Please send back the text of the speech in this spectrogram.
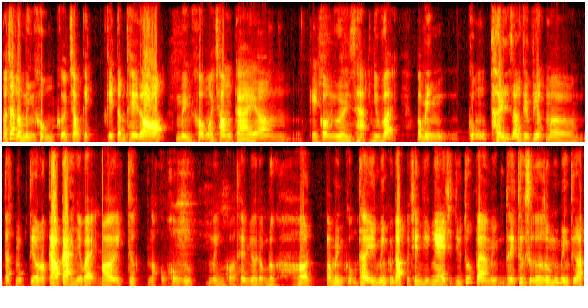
nói thật là mình không ở trong cái cái tâm thế đó. Mình không ở trong cái um, cái con người dạng như vậy và mình cũng thấy rằng cái việc mà đặt mục tiêu nó cao cả như vậy nói thực nó cũng không giúp mình có thêm nhiều động lực hơn. Và mình cũng thấy mình cũng đọc ở trên nghe ở trên youtube và mình thấy thực sự giống với mình tức là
